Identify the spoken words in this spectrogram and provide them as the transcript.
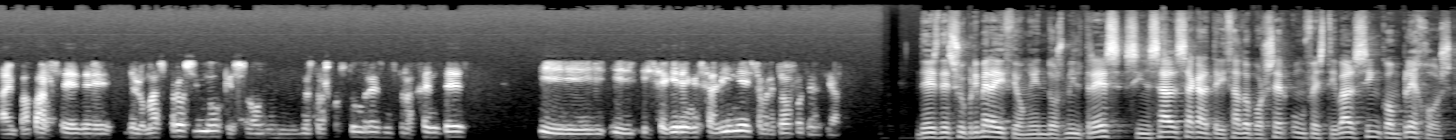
A empaparse de, lo más próximo, que son nuestras costumbres, nuestras gentes, y seguir en esa línea y sobre todo potenciar. Desde su primera edición en 2003, Sinsal se ha caracterizado por ser un festival sin complejos.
